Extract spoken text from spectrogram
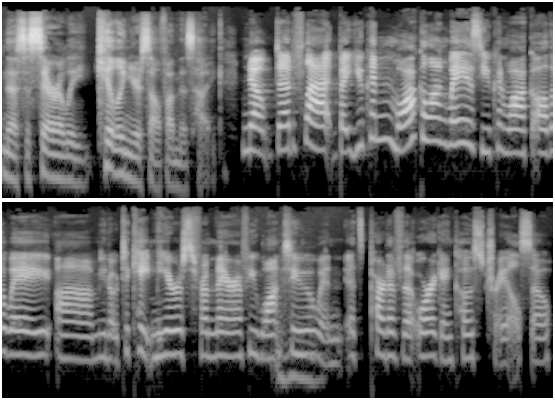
necessarily killing yourself on this hike. No, dead flat, but you can walk a long ways. You can walk all the way, um, you know, to Cape Meares from there if you want mm-hmm. to, and it's part of the Oregon Coast Trail. So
